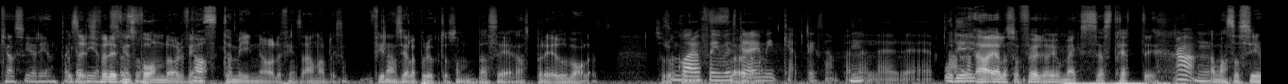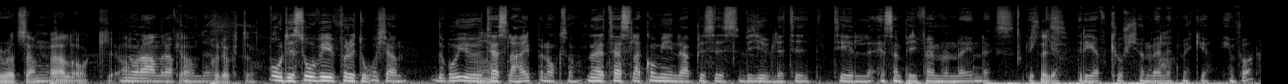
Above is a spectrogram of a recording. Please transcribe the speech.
kan se rent Precis, akademiskt. för det finns så. fonder, det finns terminer och det finns andra liksom, finansiella produkter som baseras på det urvalet. Så Som bara får investera i flödena. midcap till exempel. Mm. Eller, eh, Och det- Ja, eller så följer ju OMXS30, ja. Mm. Avanza Zero till exempel Mm. och Några andra olika fonder. produkter. Och det såg vi för ett år sedan. Det var ju Mm. Tesla-hypen också. När Tesla kom in där precis vid juletid till S&P 500-index. Vilket Precis. drev kursen väldigt mycket inför det.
